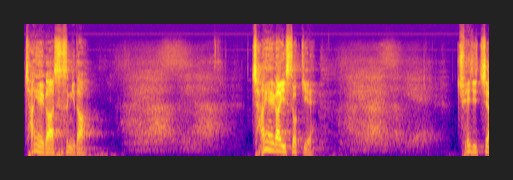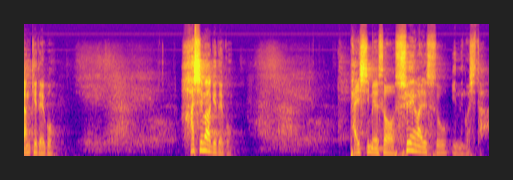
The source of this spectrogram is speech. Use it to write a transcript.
장애가 스승이다. 장애가 있었기에 죄 짓지 않게 되고 하심하게 되고 발심해서 수행할 수 있는 것이다.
